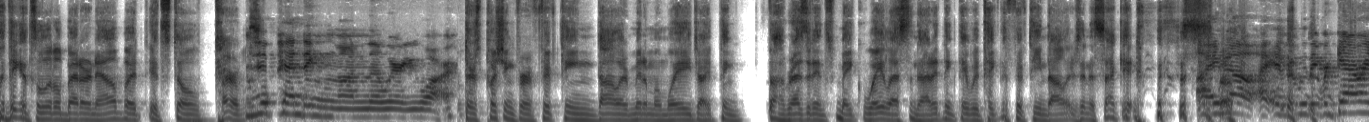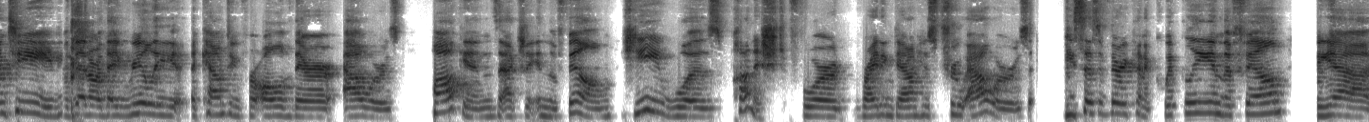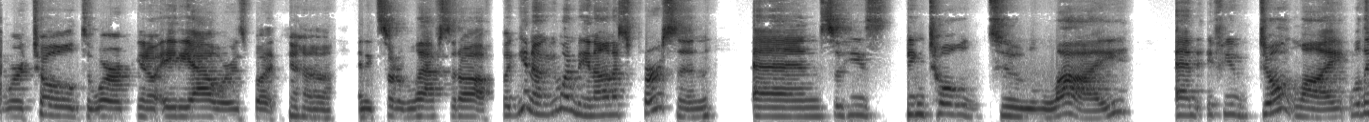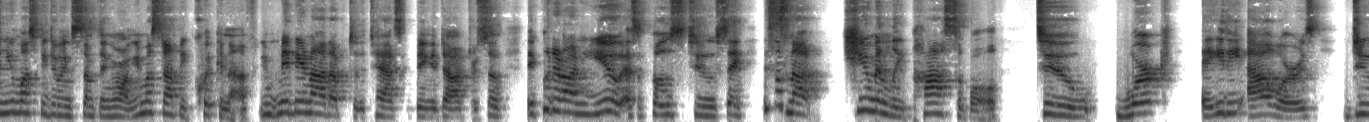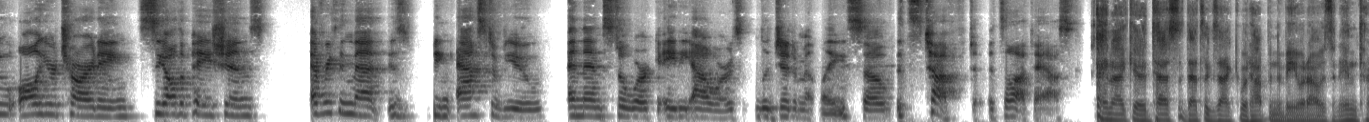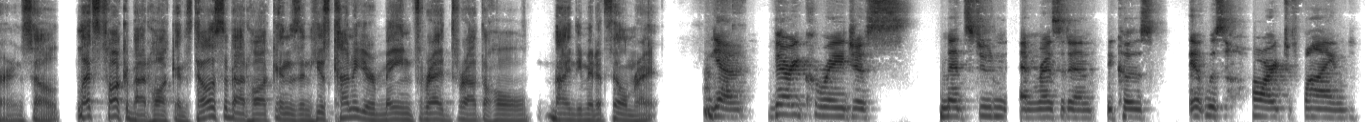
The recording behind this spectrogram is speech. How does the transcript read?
I think it's a little better now, but it's still terrible. Depending on the, where you are. There's pushing for a $15 minimum wage. I think uh, residents make way less than that. I think they would take the fifteen dollars in a second. so. I know I, they were guaranteed. But then, are they really accounting for all of their hours? Hawkins, actually, in the film, he was punished for writing down his true hours. He says it very kind of quickly in the film. Yeah, we're told to work, you know, 80 hours, but, you know, and he sort of laughs it off. But, you know, you want to be an honest person. And so he's being told to lie and if you don't lie, well, then you must be doing something wrong. You must not be quick enough. You, maybe you're not up to the task of being a doctor. So they put it on you as opposed to say, this is not humanly possible to work 80 hours, do all your charting, see all the patients, everything that is being asked of you, and then still work 80 hours legitimately. So it's tough. It's a lot to ask. And I can attest that that's exactly what happened to me when I was an intern. So let's talk about Hawkins. Tell us about Hawkins. And he's kind of your main thread throughout the whole 90 minute film, right? Yeah, very courageous med student and resident because it was hard to find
